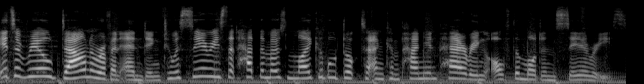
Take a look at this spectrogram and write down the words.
It's a real downer of an ending to a series that had the most likable Doctor and companion pairing of the modern series.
